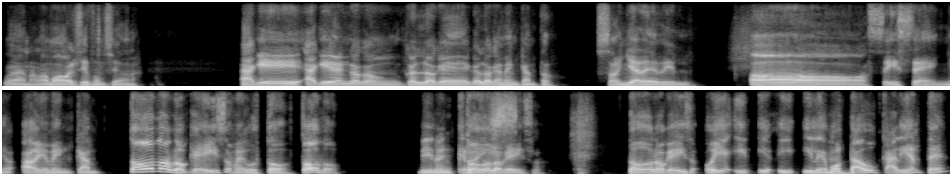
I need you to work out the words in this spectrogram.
Bueno, vamos a ver si funciona. Aquí, aquí vengo con, con lo que, con lo que me encantó. Sonia Deville. Oh, sí, señor. Oye, me encantó. Todo lo que hizo me gustó. Todo. Vino en Todo lo que Christ. hizo. Todo lo que hizo. Oye, y, y- y- y le hemos dado caliente,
